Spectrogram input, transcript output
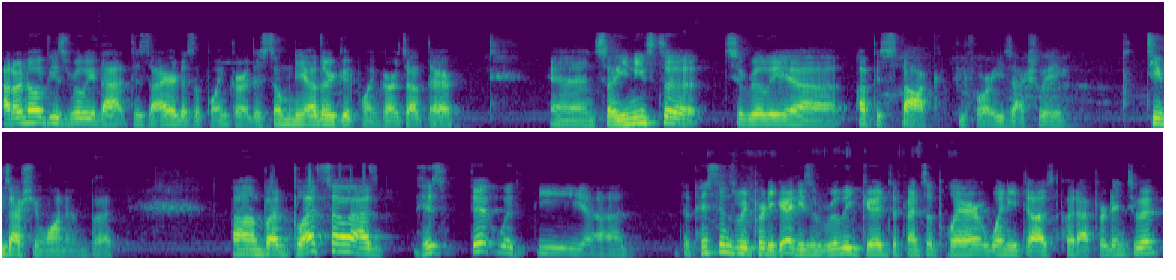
I don't know if he's really that desired as a point guard. There's so many other good point guards out there, and so he needs to to really uh, up his stock before he's actually teams actually want him. But um, but Bledsoe as his fit with the uh, the Pistons would be pretty good. He's a really good defensive player when he does put effort into it.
